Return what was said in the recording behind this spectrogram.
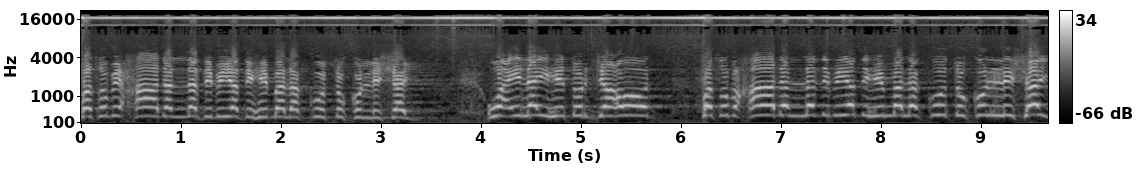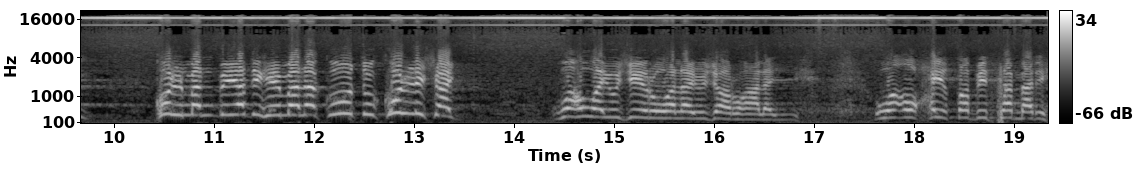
فسبحان الذي بيده ملكوت كل شيء وإليه ترجعون. فسبحان الذي بيده ملكوت كل شيء. قل من بيده ملكوت كل شيء. وهو يجير ولا يجار عليه. وأحيط بثمره.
